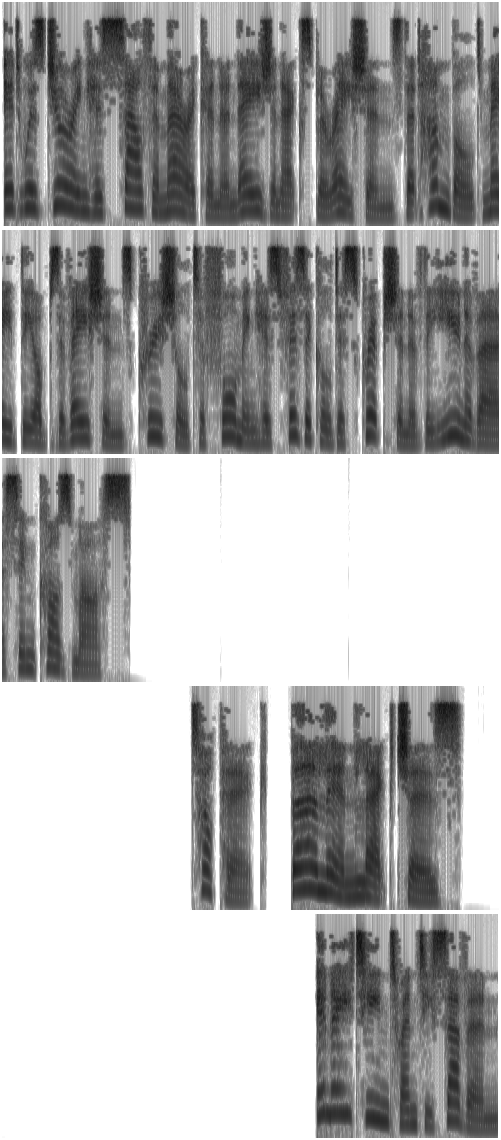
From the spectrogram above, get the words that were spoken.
It was during his South American and Asian explorations that Humboldt made the observations crucial to forming his physical description of the universe in cosmos. Berlin lectures In 1827,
